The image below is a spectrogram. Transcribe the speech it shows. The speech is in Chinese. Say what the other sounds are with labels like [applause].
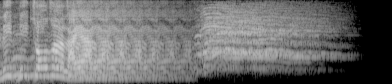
恁做嘛来啊？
